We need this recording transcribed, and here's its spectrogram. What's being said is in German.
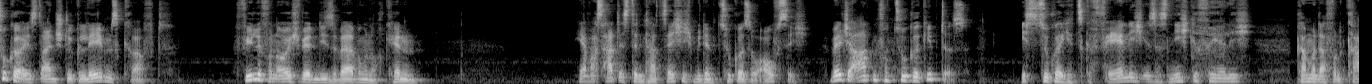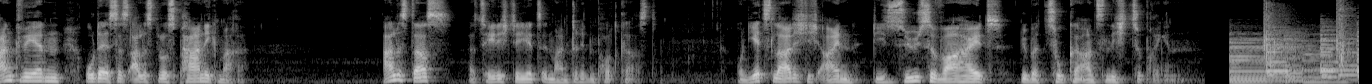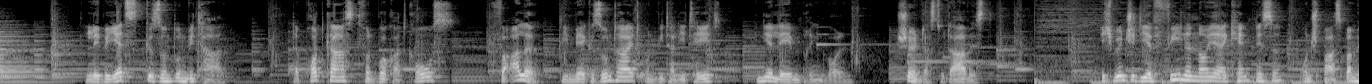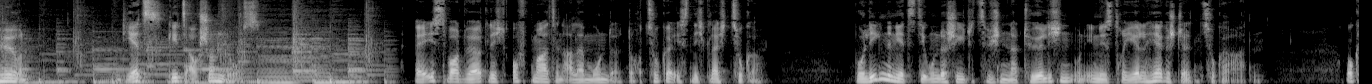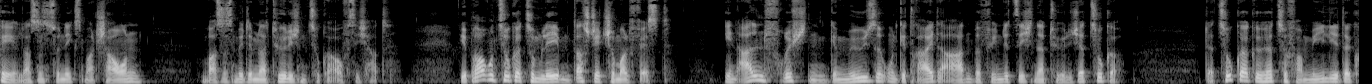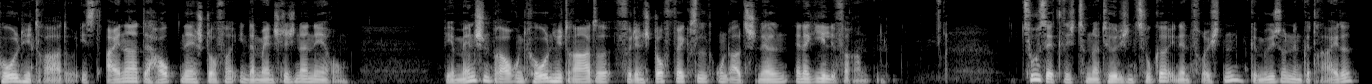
Zucker ist ein Stück Lebenskraft. Viele von euch werden diese Werbung noch kennen. Ja, was hat es denn tatsächlich mit dem Zucker so auf sich? Welche Arten von Zucker gibt es? Ist Zucker jetzt gefährlich? Ist es nicht gefährlich? Kann man davon krank werden oder ist das alles bloß Panikmache? Alles das erzähle ich dir jetzt in meinem dritten Podcast. Und jetzt lade ich dich ein, die süße Wahrheit über Zucker ans Licht zu bringen. Lebe jetzt gesund und vital. Der Podcast von Burkhard Groß für alle, die mehr Gesundheit und Vitalität in ihr Leben bringen wollen. Schön, dass du da bist. Ich wünsche dir viele neue Erkenntnisse und Spaß beim Hören. Und jetzt geht's auch schon los. Er ist wortwörtlich oftmals in aller Munde, doch Zucker ist nicht gleich Zucker. Wo liegen denn jetzt die Unterschiede zwischen natürlichen und industriell hergestellten Zuckerarten? Okay, lass uns zunächst mal schauen, was es mit dem natürlichen Zucker auf sich hat. Wir brauchen Zucker zum Leben, das steht schon mal fest. In allen Früchten, Gemüse und Getreidearten befindet sich natürlicher Zucker. Der Zucker gehört zur Familie der Kohlenhydrate und ist einer der Hauptnährstoffe in der menschlichen Ernährung. Wir Menschen brauchen Kohlenhydrate für den Stoffwechsel und als schnellen Energielieferanten. Zusätzlich zum natürlichen Zucker in den Früchten, Gemüse und im Getreide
